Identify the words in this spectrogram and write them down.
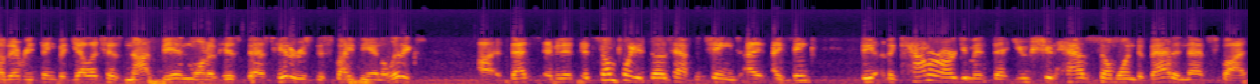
of everything. But Yelich has not been one of his best hitters, despite the analytics. Uh, that's, I mean, at, at some point it does have to change. I, I think the the counter argument that you should have someone to bat in that spot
